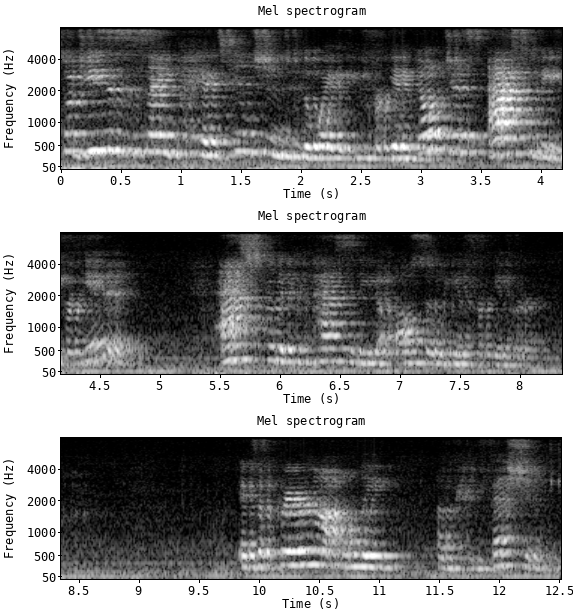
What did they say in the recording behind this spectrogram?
So Jesus is saying, pay attention to the way that you forgive. Don't just ask to be forgiven. Ask for the capacity to also be a forgiver. It's a prayer not only of confession,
